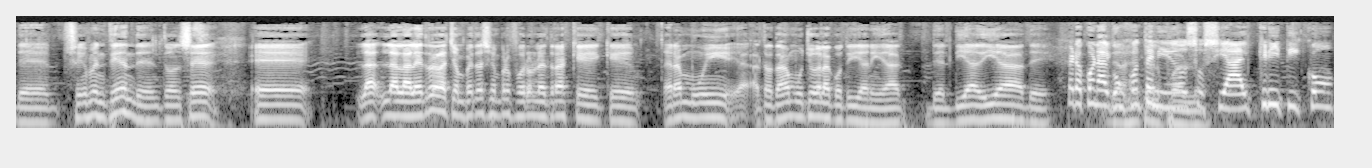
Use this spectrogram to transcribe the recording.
de ¿sí me entiendes? Entonces, eh, la, la, la letra de la champeta siempre fueron letras que, que eran muy, eh, trataban mucho de la cotidianidad, del día a día de Pero con algún contenido social, crítico,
